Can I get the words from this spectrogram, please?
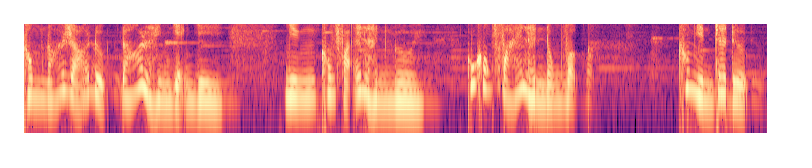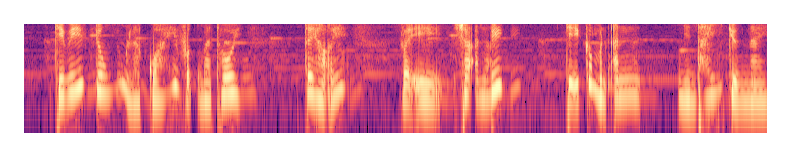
Không nói rõ được đó là hình dạng gì, nhưng không phải là hình người, cũng không phải là hình động vật. Không nhìn ra được, chỉ biết chúng là quái vật mà thôi. Tôi hỏi, vậy sao anh biết chỉ có mình anh nhìn thấy chuyện này?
